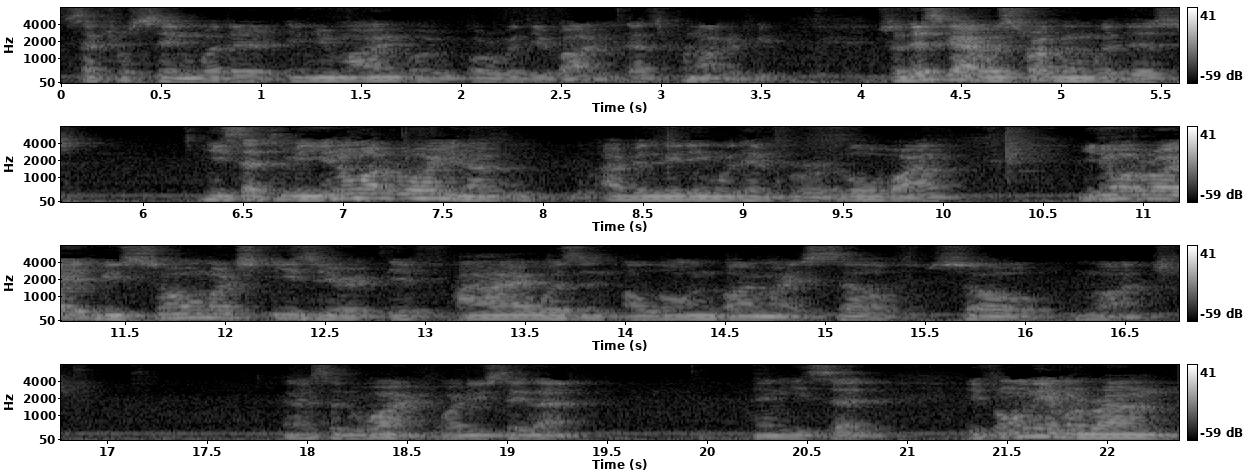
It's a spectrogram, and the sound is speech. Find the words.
sexual sin, whether in your mind or, or with your body. That's pornography. So this guy was struggling with this. He said to me, You know what, Roy? You know, I've been meeting with him for a little while. You know what, Roy? It'd be so much easier if I wasn't alone by myself so much. And I said, Why? Why do you say that? And he said, If only I'm around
